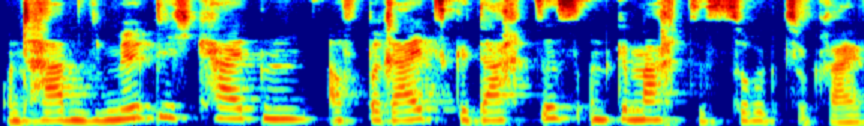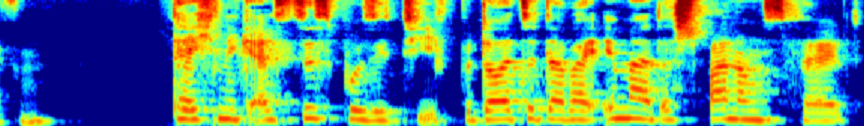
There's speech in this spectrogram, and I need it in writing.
und haben die Möglichkeiten, auf bereits Gedachtes und Gemachtes zurückzugreifen. Technik als Dispositiv bedeutet dabei immer das Spannungsfeld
